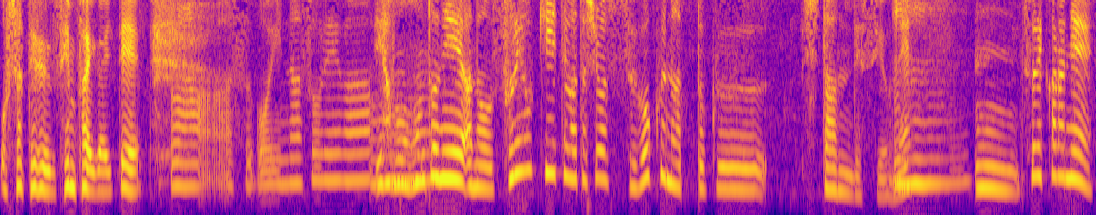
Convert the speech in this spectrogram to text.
おっしゃってる先輩がいて。わあすごいなそれは。いやもう本当ににあのそれを聞いて私はすごく納得したんですよね。うん。うん、それからね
